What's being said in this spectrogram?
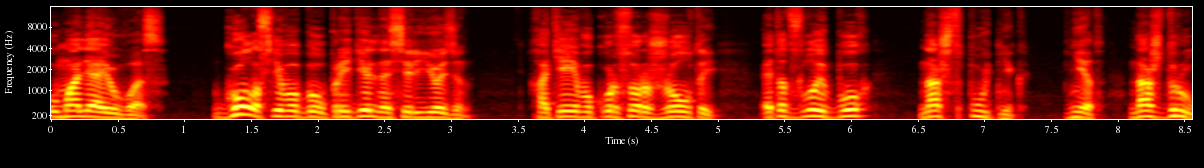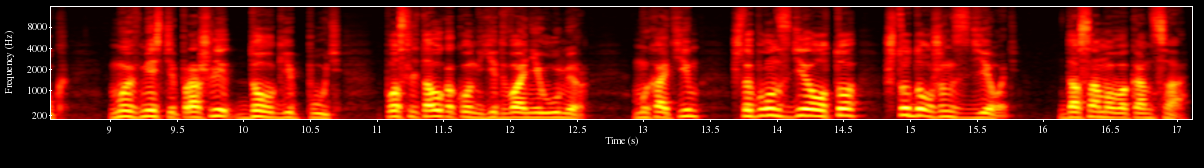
умоляю вас». Голос его был предельно серьезен. Хотя его курсор желтый, этот злой бог — наш спутник. Нет, наш друг. Мы вместе прошли долгий путь, после того, как он едва не умер. Мы хотим, чтобы он сделал то, что должен сделать. До самого конца.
